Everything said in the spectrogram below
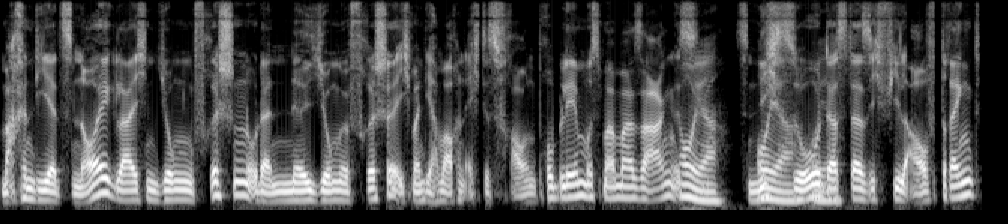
Machen die jetzt neu gleich einen jungen Frischen oder eine junge Frische? Ich meine, die haben auch ein echtes Frauenproblem, muss man mal sagen. Es oh ja. Ist nicht oh ja. so, oh ja. dass da sich viel aufdrängt.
